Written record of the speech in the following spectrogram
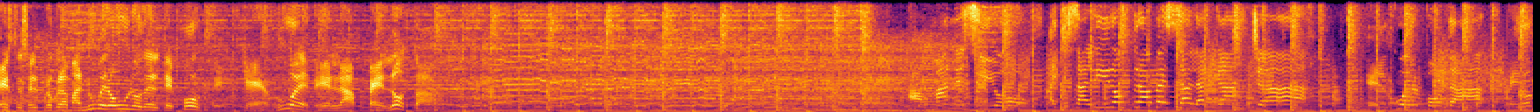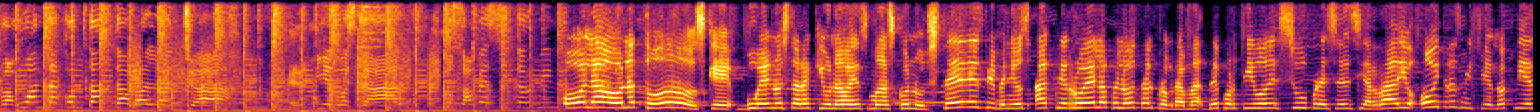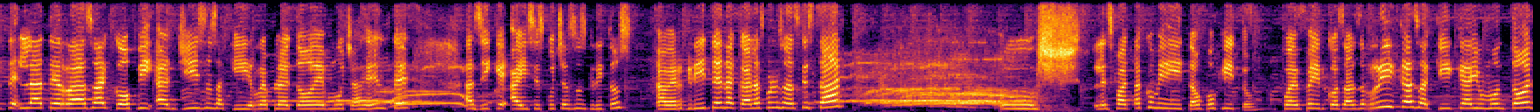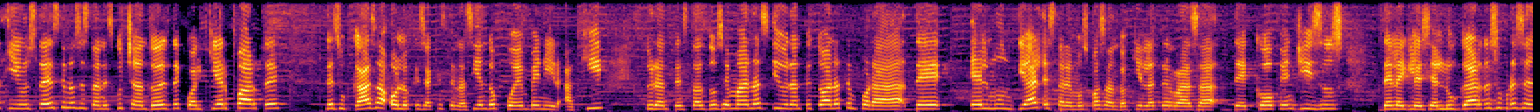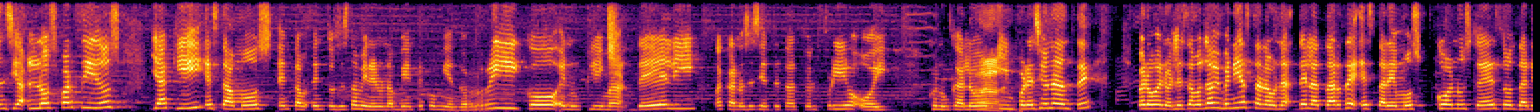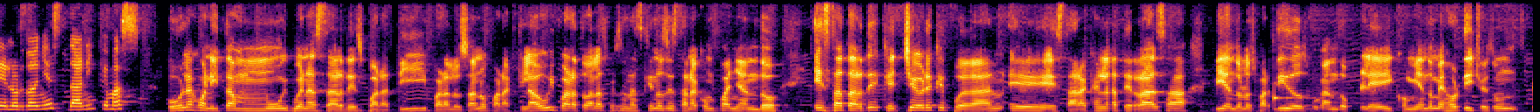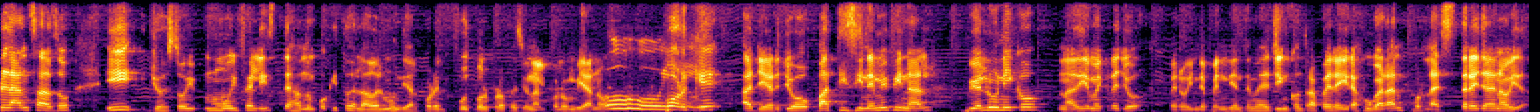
Este es el programa número uno del deporte. ¡Que ruede la pelota! Amaneció, hay que salir otra vez a la cancha. El cuerpo da, pero no aguanta Hola, hola a todos. Qué bueno estar aquí una vez más con ustedes. Bienvenidos a Que Ruede la Pelota, el programa deportivo de su presencia radio. Hoy transmitiendo aquí desde la terraza Coffee and Jesus, aquí repleto de mucha gente. Así que ahí se escuchan sus gritos. A ver, griten acá las personas que están. Ush, les falta comidita un poquito. Pueden pedir cosas ricas aquí, que hay un montón. Y ustedes que nos están escuchando desde cualquier parte de su casa o lo que sea que estén haciendo, pueden venir aquí durante estas dos semanas y durante toda la temporada de el Mundial estaremos pasando aquí en la terraza de Coffee and Jesus de la iglesia, el lugar de su presencia, los partidos y aquí estamos entonces también en un ambiente comiendo rico, en un clima deli, acá no se siente tanto el frío, hoy con un calor Ah. impresionante. Pero bueno, les damos la bienvenida hasta la una de la tarde. Estaremos con ustedes, don Daniel Ordóñez. Dani, ¿qué más? Hola Juanita, muy buenas tardes para ti, para Lozano, para Clau y para todas las personas que nos están acompañando esta tarde. Qué chévere que puedan eh, estar acá en la terraza, viendo los partidos, jugando play, comiendo, mejor dicho, es un planzazo y yo estoy muy feliz dejando un poquito de lado el mundial por el fútbol profesional colombiano. Uy. Porque ayer yo vaticiné mi final, fui el único, nadie me creyó, pero Independiente Medellín contra Pereira jugarán por la estrella de Navidad.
